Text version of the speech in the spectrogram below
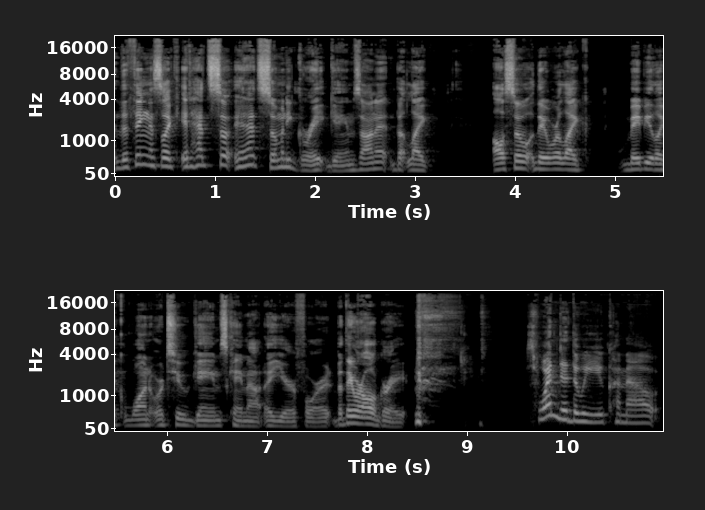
The thing is like it had so it had so many great games on it, but like also they were like maybe like one or two games came out a year for it, but they were all great. so when did the Wii U come out?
